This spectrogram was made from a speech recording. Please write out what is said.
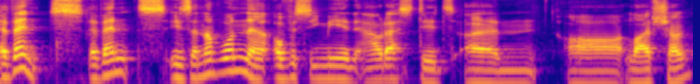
events. Events is another one. Now, obviously, me and Aldas did um, our live show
